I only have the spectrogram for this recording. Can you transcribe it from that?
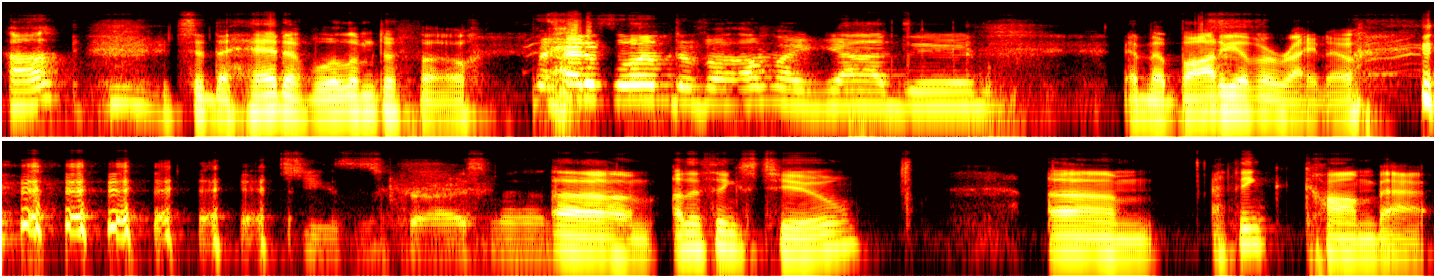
huh? It said the head of Willem Dafoe The head of Willem Dafoe. Oh my god, dude. and the body of a rhino. Jesus Christ, man. um other things too um i think combat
